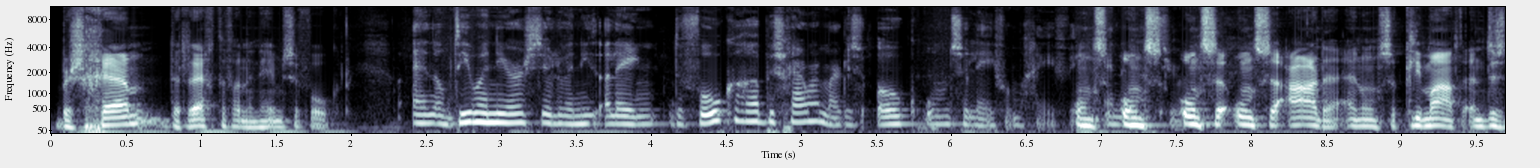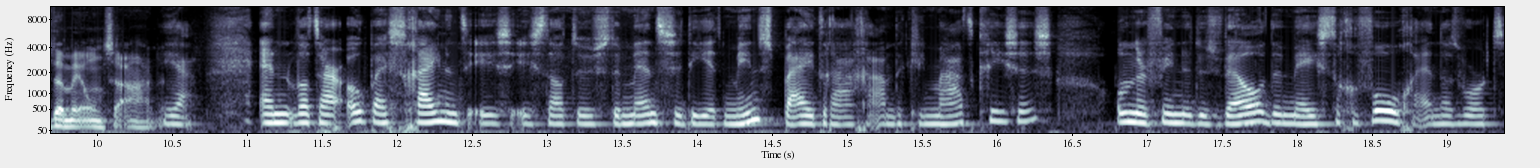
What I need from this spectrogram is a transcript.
Bescherm de rechten van inheemse volkeren. En op die manier zullen we niet alleen de volkeren beschermen, maar dus ook onze leefomgeving. Ons, ons, onze, onze aarde en onze klimaat en dus daarmee onze aarde. Ja, en wat daar ook bij schijnend is, is dat dus de mensen die het minst bijdragen aan de klimaatcrisis, ondervinden dus wel de meeste gevolgen. En dat wordt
